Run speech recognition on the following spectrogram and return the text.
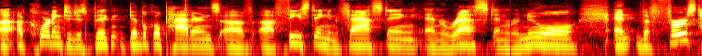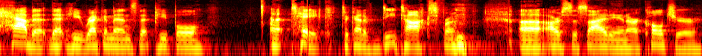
Uh, according to just big, biblical patterns of uh, feasting and fasting and rest and renewal. And the first habit that he recommends that people uh, take to kind of detox from uh, our society and our culture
